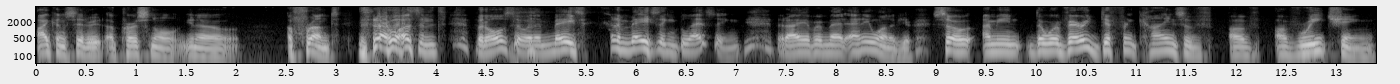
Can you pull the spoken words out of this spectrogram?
I consider it a personal, you know, affront that I wasn't, but also an amazing, an amazing blessing that I ever met any one of you. So, I mean, there were very different kinds of of of reaching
